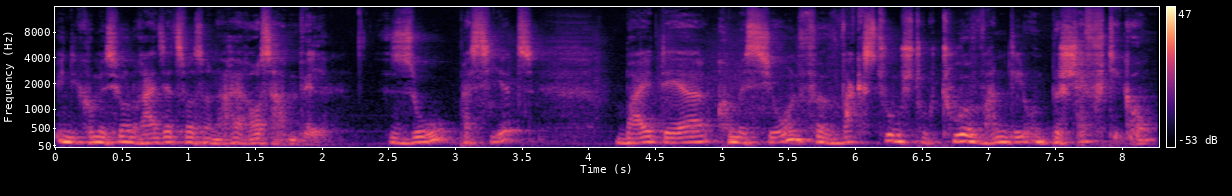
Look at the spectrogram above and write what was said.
in die Kommission reinsetzt, was man nachher raushaben will. So passiert bei der Kommission für Wachstum, Strukturwandel und Beschäftigung.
